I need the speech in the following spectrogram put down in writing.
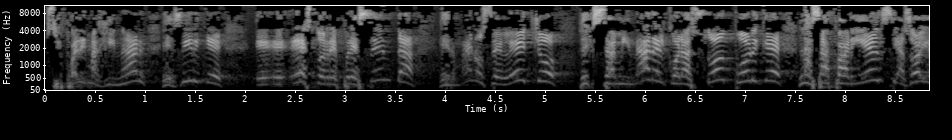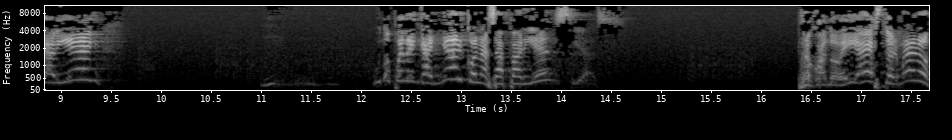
Si puede imaginar, decir que eh, eh, esto representa, hermanos, el hecho de examinar el corazón porque las apariencias, oiga bien, uno puede engañar con las apariencias. Pero cuando veía esto, hermano,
